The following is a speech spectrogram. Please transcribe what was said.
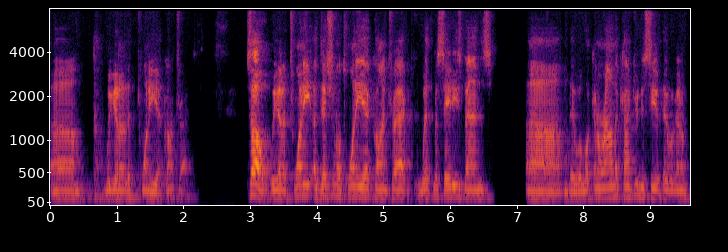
um, we got a 20 year contract. So we got a 20 additional 20 year contract with Mercedes Benz. Um, they were looking around the country to see if they were going to,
